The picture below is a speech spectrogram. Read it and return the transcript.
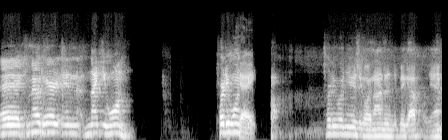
Uh came out here in 91 31 okay. 31 years ago i landed in the big apple yeah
